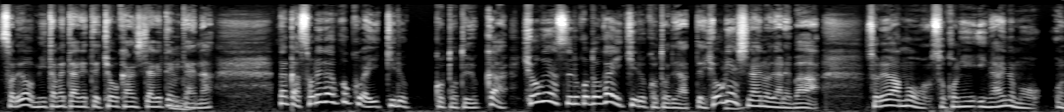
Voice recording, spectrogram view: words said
それを認めてあげて共感してあげてみたいな、なんかそれが僕は生きることというか表現することが生きることであって表現しないのであればそれはもうそこにいないのも同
